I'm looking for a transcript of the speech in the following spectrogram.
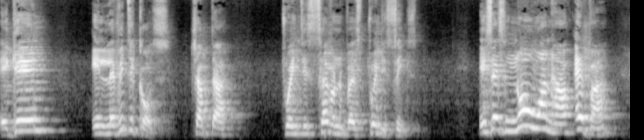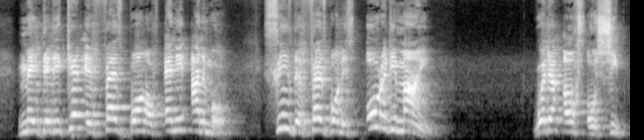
Again, in Leviticus chapter 27, verse 26, it says, No one, however, may dedicate a firstborn of any animal, since the firstborn is already mine, whether ox or sheep,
